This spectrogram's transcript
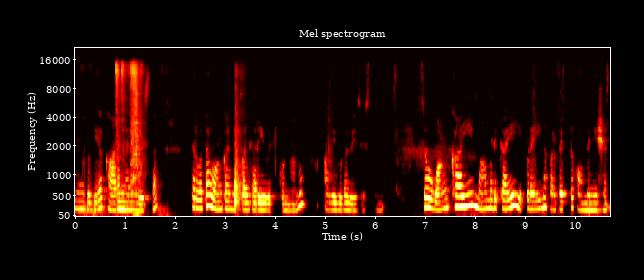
నేను కొద్దిగా కారంగానే వేస్తా. తర్వాత వంకాయ ముక్కలు తరిగి పెట్టుకున్నాను. అవి కూడా వేసేస్తున్నాను సో వంకాయ మామిడికాయ ఎప్పుడైనా పర్ఫెక్ట్ కాంబినేషన్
